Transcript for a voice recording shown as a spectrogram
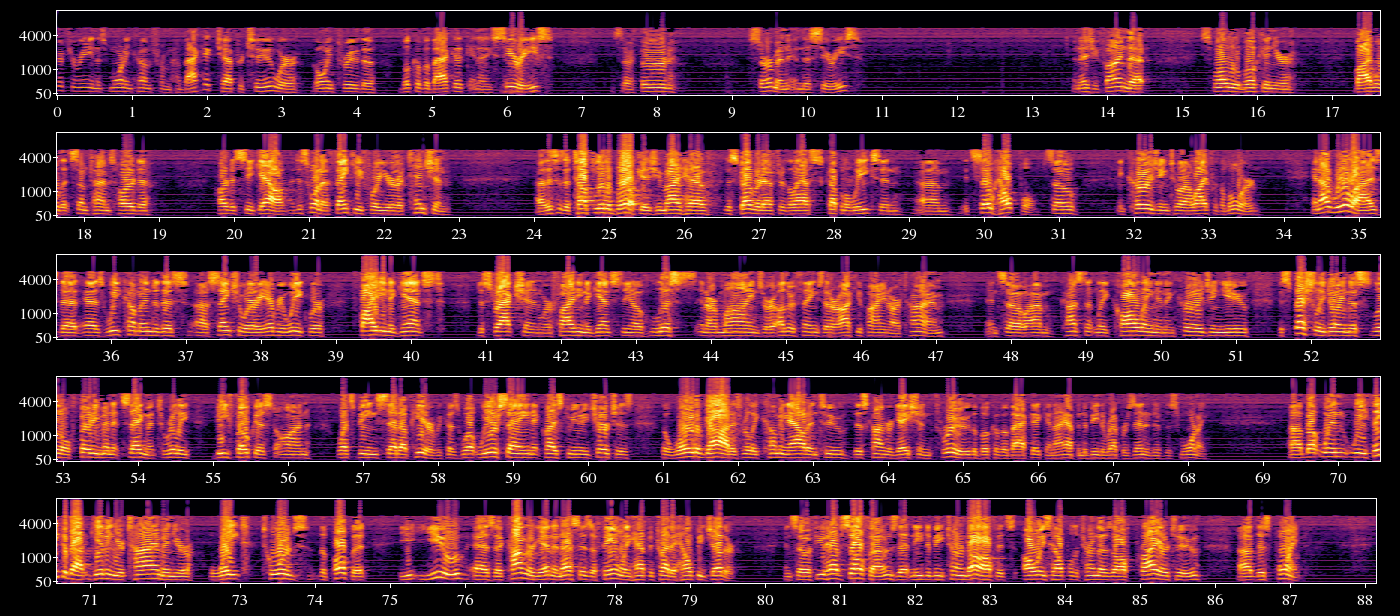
scripture reading this morning comes from Habakkuk chapter 2. We're going through the book of Habakkuk in a series. This is our third sermon in this series. And as you find that small little book in your Bible that's sometimes hard to hard to seek out, I just want to thank you for your attention uh, this is a tough little book, as you might have discovered after the last couple of weeks, and um, it's so helpful, so encouraging to our life with the Lord. And I realize that as we come into this uh, sanctuary every week, we're fighting against distraction. We're fighting against you know lists in our minds or other things that are occupying our time. And so I'm constantly calling and encouraging you especially during this little 30 minute segment, to really be focused on what's being set up here. Because what we're saying at Christ Community Church is the Word of God is really coming out into this congregation through the book of Habakkuk, and I happen to be the representative this morning. Uh, but when we think about giving your time and your weight towards the pulpit, you, as a congregant and us as a family have to try to help each other. And so if you have cell phones that need to be turned off, it's always helpful to turn those off prior to uh, this point.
